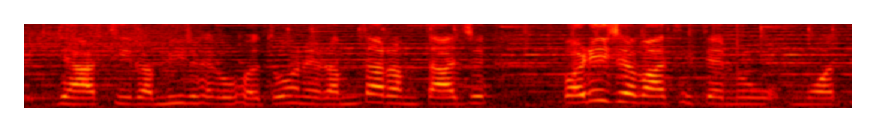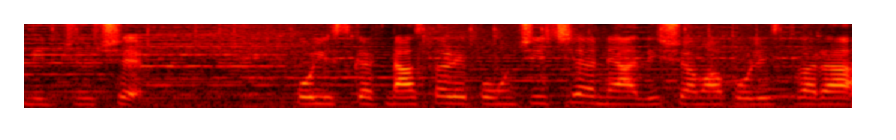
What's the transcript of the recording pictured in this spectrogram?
વિદ્યાર્થી રમી રહ્યો હતો અને રમતા રમતા જ પડી જવાથી તેનું મોત નીપજ્યું છે. પોલીસ ઘટના સ્થળે પહોંચી છે અને આ દિશામાં પોલીસ દ્વારા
